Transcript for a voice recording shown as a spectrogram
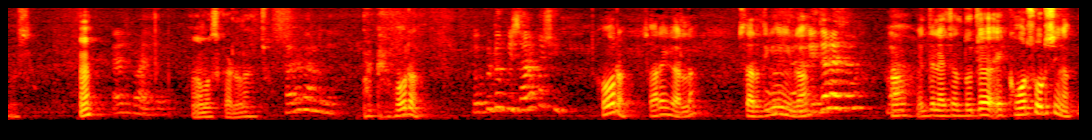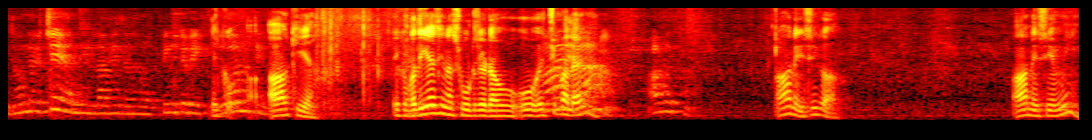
ਬਸ। ਹਾਂ? ਹਾਂ ਬਸ ਕਰ ਲਾਂ ਸਾਰੇ ਕਰ ਲਗੇ? ਹੋਰ? ਟੋਪੀ ਟੋਪੀ ਸਾਰਾ ਕੁਝ ਹੋਰ? ਸਾਰੇ ਕਰ ਲਾ। ਸਰਦੀਆਂ ਹੀ ਗਾ ਇਧਰ ਆ ਜਾ ਹਾਂ ਇਦਾਂ ਲੈ ਚੱਲ। ਦੂਜਾ ਇੱਕ ਹੋਰ ਸੂਟ ਸੀ ਨਾ? ਦੋਨੇ ਵਿੱਚ ਹੈ ਨੀਲਾ ਵੀ ਪਿੰਕ ਵੀ। ਇੱਕ ਆ ਕੀ ਆ? ਇੱਕ ਵਧੀਆ ਸੀ ਨਾ ਸੂਟ ਜਿਹੜਾ ਉਹ ਉਹ ਇਹ ਚ ਪਾ ਲਿਆ ਆ ਵੇਖੋ ਆ ਨਹੀਂ ਸੀਗਾ। ਆ ਨਹੀਂ ਸੀ ਅੰਮੀ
